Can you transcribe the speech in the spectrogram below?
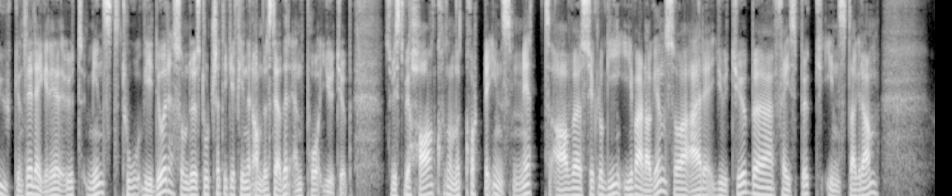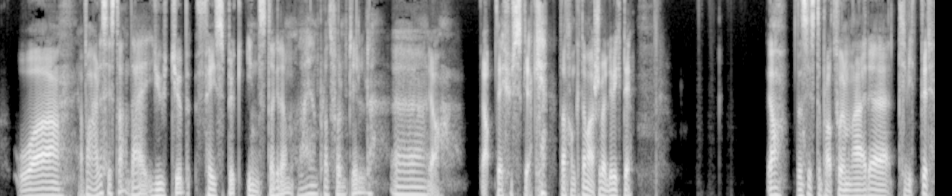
ukentlig legger ut minst to videoer som du stort sett ikke finner andre steder enn på YouTube. Så hvis du vil ha sånne korte innsmitt av psykologi i hverdagen, så er YouTube, Facebook, Instagram og ja, hva er det siste? Det er YouTube, Facebook, Instagram, det er en plattform til, uh, ja, ja, det husker jeg ikke, da kan ikke den være så veldig viktig. Ja, den siste plattformen er eh, Twitter.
